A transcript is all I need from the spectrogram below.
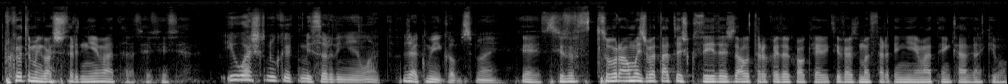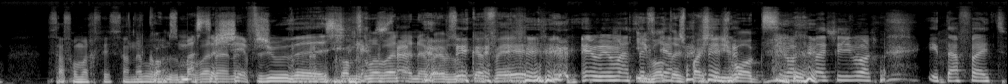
Porque eu também gosto de sardinha em bata, vou ser sincero. Eu acho que nunca comi sardinha em lata. Já comi, come-se bem. É, se sobrar umas batatas cozidas de outra coisa qualquer e tiveres uma sardinha em bata em casa, aquilo só foi uma refeição na boa. Comes uma banana. Masterchef Judas. Comes uma banana, bebes um café É e voltas para a Xbox. E voltas para a Xbox. E está feito.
